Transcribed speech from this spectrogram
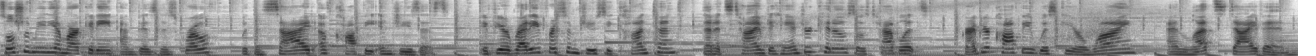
social media marketing, and business growth with a side of coffee and Jesus. If you're ready for some juicy content, then it's time to hand your kiddos those tablets, grab your coffee, whiskey, or wine, and let's dive in.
